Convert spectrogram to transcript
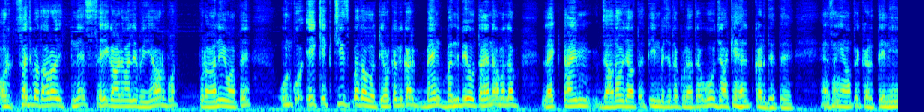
और सच बता रहा हूँ इतने सही गार्ड वाले भैया और बहुत पुराने वहाँ पे। उनको एक एक चीज़ पता होती है और कभी कभार बैंक बंद भी होता है ना मतलब लाइक टाइम ज़्यादा हो जाता है तीन बजे तक खुला था वो जाके हेल्प कर देते हैं। ऐसा यहाँ पे करते नहीं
